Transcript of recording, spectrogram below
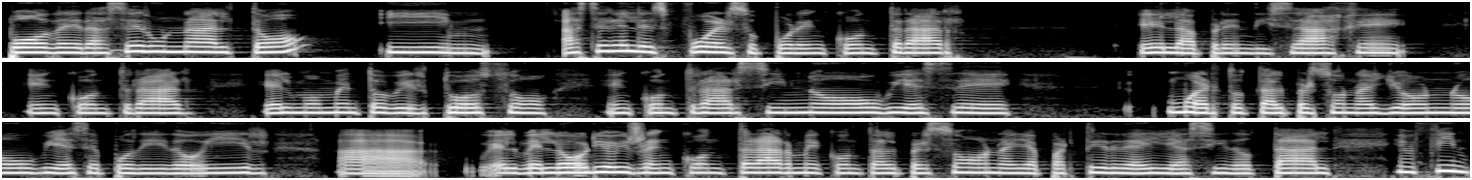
poder hacer un alto y hacer el esfuerzo por encontrar el aprendizaje, encontrar el momento virtuoso, encontrar si no hubiese muerto tal persona, yo no hubiese podido ir a el velorio y reencontrarme con tal persona y a partir de ahí ha sido tal. En fin,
